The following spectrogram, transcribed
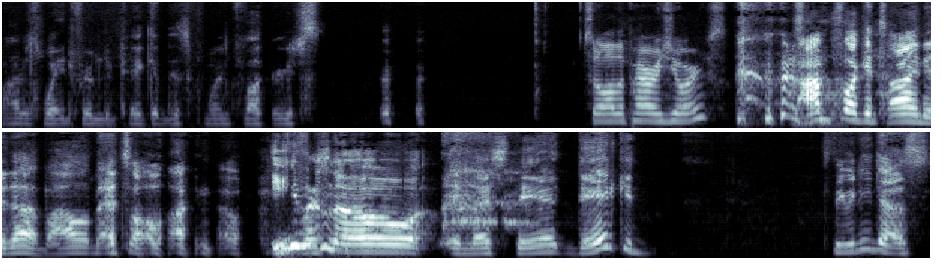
I'll just wait for him to pick at this point, fuckers. So all the power is yours. I'm fucking tying it up. I'll, that's all I know. Even though Unless Dan, Dan could see what he does.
